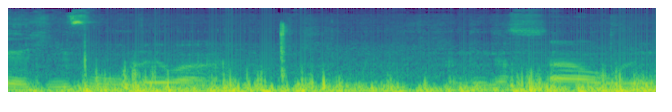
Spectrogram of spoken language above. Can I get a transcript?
เจอชีฟูเลยว่ะอันนี้ก็เศร้าเลย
